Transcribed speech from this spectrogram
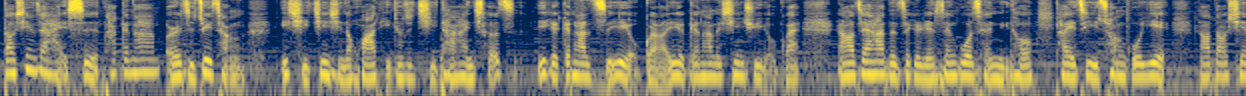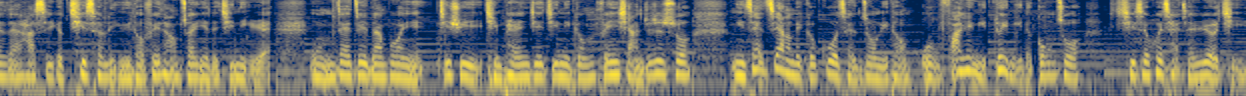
到现在还是。他跟他儿子最常一起进行的话题就是吉他和车子，一个跟他的职业有关啊，一个跟他的兴趣有关。然后在他的这个人生过程里头，他也自己创过业，然后到现在他是一个汽车领域头非常专业的。经理人，我们在这段部分也继续请裴仁杰经理跟我们分享，就是说你在这样的一个过程中里头，我发现你对你的工作其实会产生热情，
